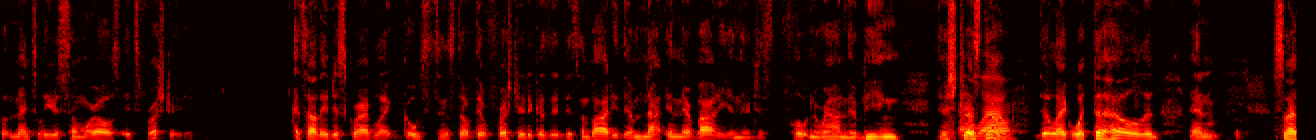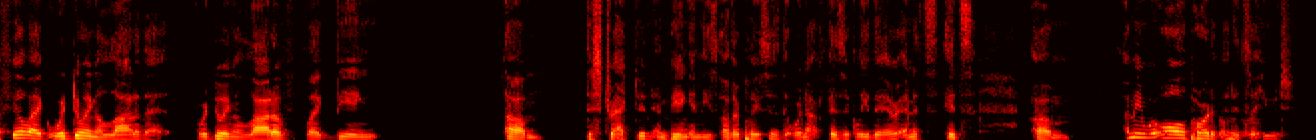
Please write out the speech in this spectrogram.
but mentally you're somewhere else, it's frustrating. That's how they describe like ghosts and stuff. They're frustrated because they're disembodied. They're not in their body and they're just floating around. They're being they're stressed wow. out. They're like, what the hell? And and so I feel like we're doing a lot of that. We're doing a lot of like being um distracted and being in these other places that we're not physically there. And it's it's um I mean we're all part of it. It's a huge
